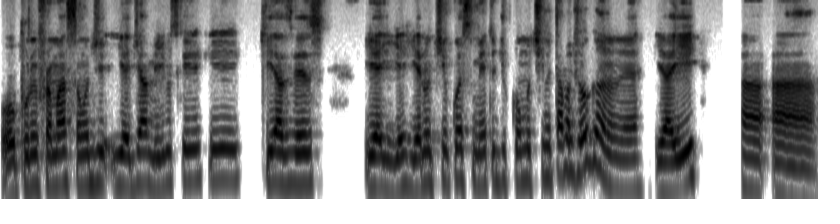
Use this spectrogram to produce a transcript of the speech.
Ou por informação de, ia de amigos que, que, que às vezes e aí não tinha conhecimento de como o time estava jogando, né? E aí a, a,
